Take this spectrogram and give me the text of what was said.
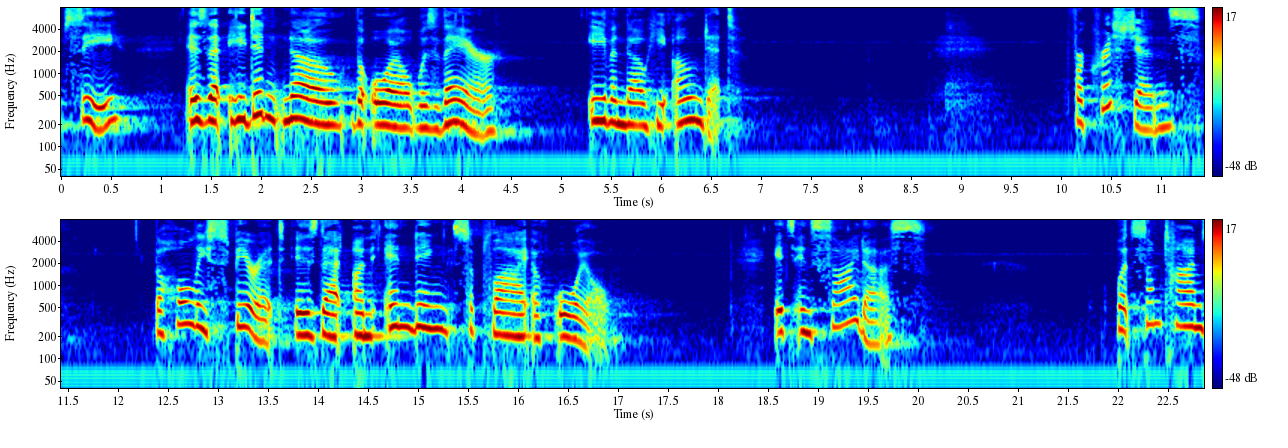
see, is that he didn't know the oil was there, even though he owned it. For Christians, the Holy Spirit is that unending supply of oil. It's inside us, but sometimes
